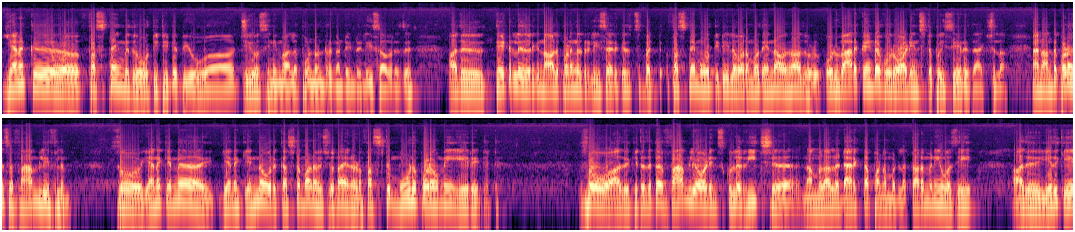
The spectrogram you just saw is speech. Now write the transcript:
எனக்கு ஃபர்ஸ்ட் டைம் இது ஓடிடி டெபியூ ஜியோ சினிமாவில் பொண்ணுன்ற கண்டென்ட் ரிலீஸ் ஆகுறது. அது தேட்டரில் இது வரைக்கும் நாலு படங்கள் ரிலீஸ் ஆயிருக்கு. பட் ஃபர்ஸ்ட் டைம் ஓடிடியில் வரும்போது என்ன ஆகுதுன்னா அது ஒரு ஒரு வேற கைண்ட் ஆஃப் ஒரு ஆடியன்ஸ்கிட்ட போய் சேருது ஆக்சுவலாக அண்ட் அந்த படம் இட்ஸ் ஃபேமிலி ஃபிலிம் ஸோ எனக்கு என்ன எனக்கு என்ன ஒரு கஷ்டமான விஷயம்னா என்னோட ஃபஸ்ட்டு மூணு படமுமே ஏ ரேட்டட் ஸோ அது கிட்டத்தட்ட ஃபேமிலி ஆடியன்ஸ்குள்ளே ரீச் நம்மளால் டைரெக்டாக பண்ண முடியல. தரமணி வாஸ் ஏ அது எதுக்கு ஏ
